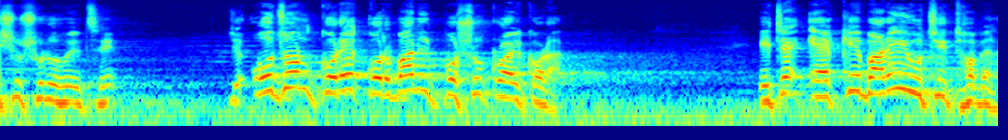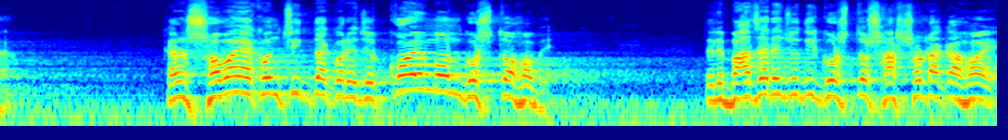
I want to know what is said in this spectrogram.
ইস্যু শুরু হয়েছে, যে ওজন করে কোরবানির পশু ক্রয় করা, এটা একেবারেই উচিত হবে না। কারণ সবাই এখন চিন্তা করে যে কয় মন গোস্ত হবে। তাহলে বাজারে যদি গোস্ত সাতশো টাকা হয়,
